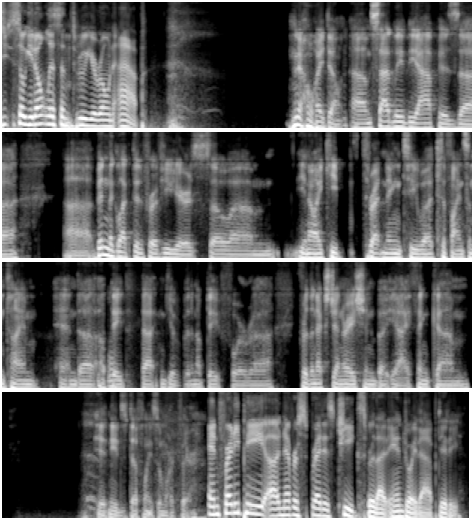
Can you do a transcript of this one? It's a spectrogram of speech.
So you don't listen mm-hmm. through your own app. No, I don't. Um, sadly, the app is uh, uh, been neglected for a few years. So um, you know, I keep threatening to uh, to find some time and uh, mm-hmm. update that and give it an update for uh, for the next generation. But yeah, I think um, it needs definitely some work there. And Freddie P uh, never spread his cheeks for that Android app, did he?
